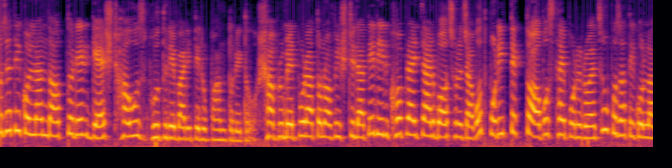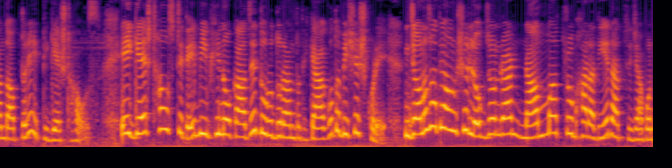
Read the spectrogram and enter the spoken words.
উপজাতি কল্যাণ দপ্তরের গেস্ট হাউস ভূতরে বাড়িতে রূপান্তরিত। সাবরুমের পুরাতন অফিস টিলাতে দীর্ঘ প্রায় চার বছর যাবৎ পরিত্যক্ত অবস্থায় পড়ে রয়েছে উপজাতি কল্যাণ দপ্তরে একটি গেস্ট হাউস। এই গেস্ট হাউসটিতে বিভিন্ন কাজে দূর দূরান্ত থেকে আগত, বিশেষ করে জনজাতি অংশের লোকজনরা নামমাত্র ভাড়া দিয়ে রাত্রি যাপন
